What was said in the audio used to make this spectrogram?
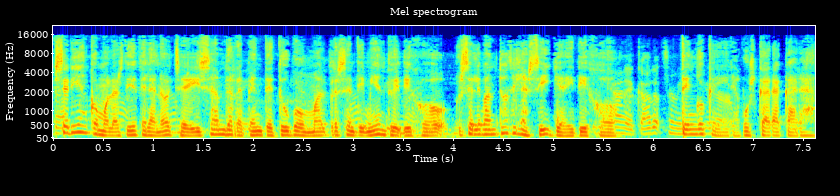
Serían como las 10 de la noche y Sam de repente tuvo un mal presentimiento y dijo, se levantó de la silla y dijo, tengo que ir a buscar a Cara.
